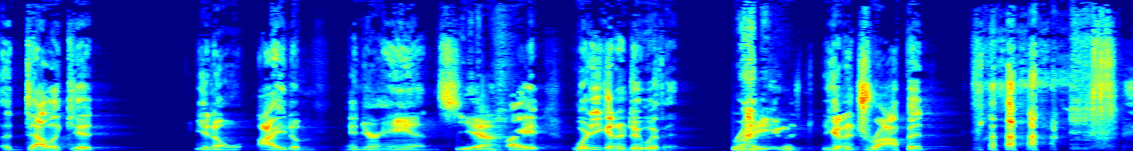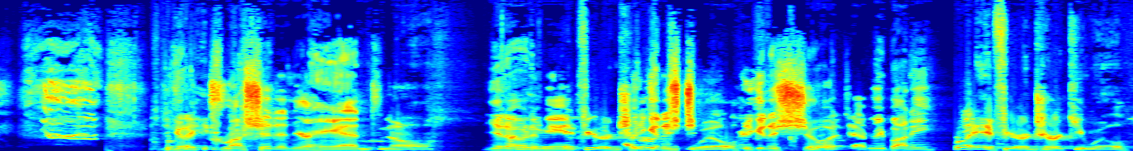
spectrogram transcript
a delicate, you know, item in your hands, Yeah, right? What are you going to do with it? right. You're going to drop it? you're going Right. to crush it in your hand? No, You know what I mean? If you're a are jerk, you to you sh- will. are you going to show But- it to everybody? Right. If you're a jerk, you will.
